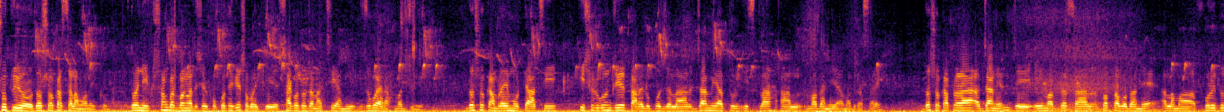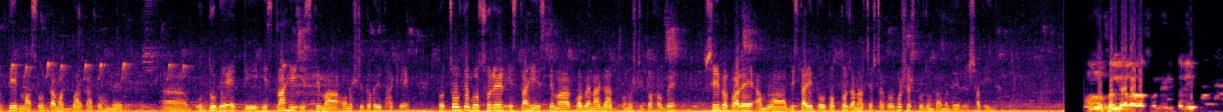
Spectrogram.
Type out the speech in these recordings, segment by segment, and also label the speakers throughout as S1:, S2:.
S1: সুপ্রিয় দর্শক আসসালামু আলাইকুম। দৈনিক সংবাদ বাংলাদেশের পক্ষ থেকে সবাইকে স্বাগত জানাচ্ছি আমি জুবাইর আহমদ জুয়েল দর্শক আমরা এই মুহূর্তে আছি কিশোরগঞ্জের তারের উপজেলার জামিয়াতুল ইসলাহ আল মাদানিয়া মাদ্রাসায়। দর্শক আপনারা জানেন যে এই মাদ্রাসার তত্ত্বাবধানে আল্লামা ফরিদুদ্দিন মাসুদ দামাত বারকাতহমের আহ, উদ্যোগে একটি ইসলাহি ইস্তেমা অনুষ্ঠিত হয়ে থাকে। তো চলতি বছরের ইসলাহি ইস্তেমা কবে নাগাদ অনুষ্ঠিত হবে? সেই ব্যাপারে আমরা বিস্তারিত তথ্য জানার চেষ্টা করব। শেষ পর্যন্ত আমাদের সাথেই থাকুন।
